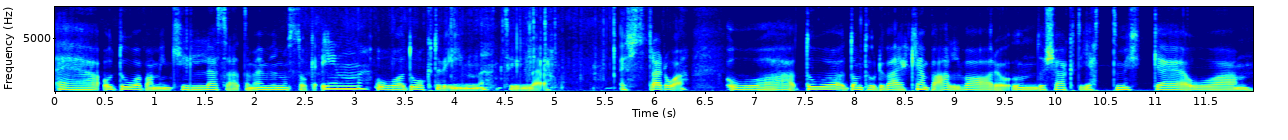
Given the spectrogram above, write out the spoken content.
Eh, och då var min kille så att men vi måste åka in och då åkte vi in till eh, Östra då. Och då, de tog det verkligen på allvar och undersökte jättemycket och um,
